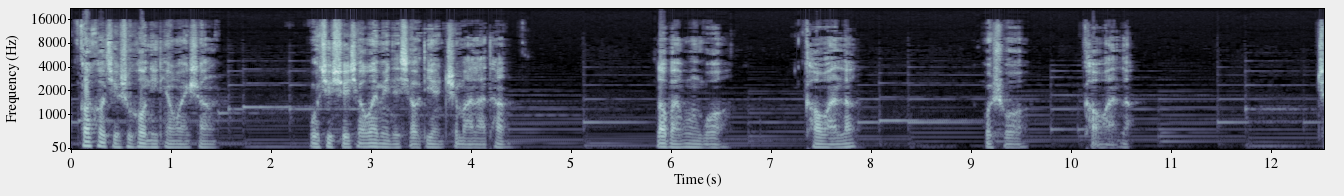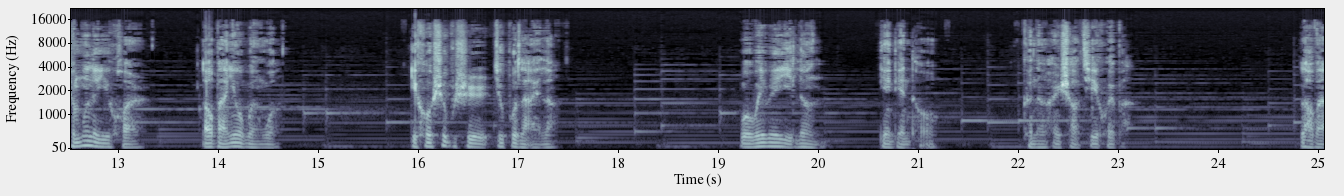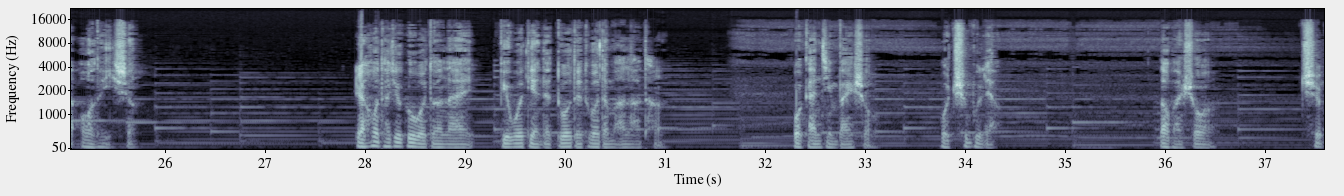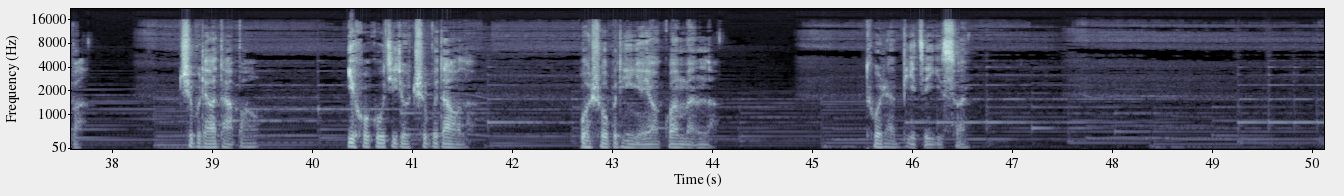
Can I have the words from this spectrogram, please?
高考结束后那天晚上，我去学校外面的小店吃麻辣烫。老板问我：“考完了？”我说：“考完了。”沉默了一会儿，老板又问我：“以后是不是就不来了？”我微微一愣。点点头，可能很少机会吧。老板哦了一声，然后他就给我端来比我点的多得多的麻辣烫。我赶紧摆手，我吃不了。老板说：“吃吧，吃不了打包，一会估计就吃不到了。我说不定也要关门了。”突然鼻子一酸。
